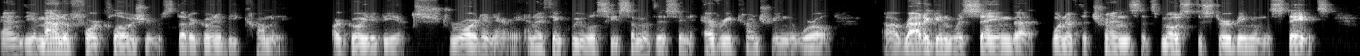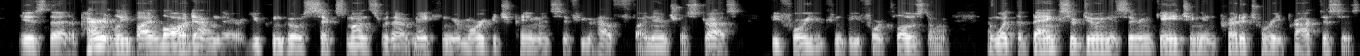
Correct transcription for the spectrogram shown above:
And the amount of foreclosures that are going to be coming are going to be extraordinary. And I think we will see some of this in every country in the world. Uh, Ratigan was saying that one of the trends that's most disturbing in the States is that apparently by law down there, you can go six months without making your mortgage payments if you have financial stress before you can be foreclosed on. And what the banks are doing is they're engaging in predatory practices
